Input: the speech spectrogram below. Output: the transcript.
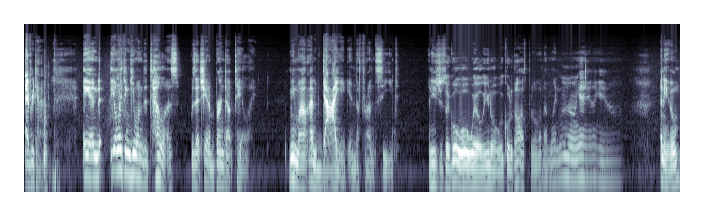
every time. And the only thing he wanted to tell us was that she had a burnt out taillight. Meanwhile, I'm dying in the front seat. And he's just like, oh, oh well, you know, we'll go to the hospital. And I'm like, oh, okay, thank you. Anywho,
